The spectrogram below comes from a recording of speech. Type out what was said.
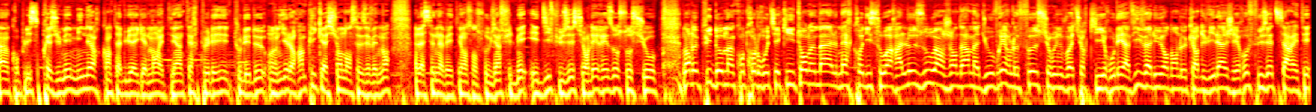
Un complice présumé mineur quant à lui a également été interpellé. Tous les deux ont nié leur implication dans ces événements. La scène avait été, on s'en souvient, filmée et diffusée sur les réseaux sociaux. Dans le Puy-Dôme, un contrôle routier qui tourne mal. Mercredi soir à Lezou, un gendarme a dû ouvrir le feu sur une voiture qui roulait à vive allure dans le cœur du village et refusait de s'arrêter.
